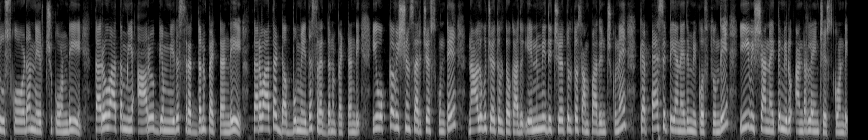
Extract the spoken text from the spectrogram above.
చూసుకోవడం నేర్చుకోండి. తరువాత మీ ఆరోగ్యం మీద శ్రద్ధను పెట్టండి. తర్వాత తర్వాత డబ్బు మీద శ్రద్ధను పెట్టండి. ఈ ఒక్క విషయం సరిచేసుకుంటే నాలుగు చేతులతో కాదు ఎనిమిది చేతులతో సంపాదించుకునే కెపాసిటీ అనేది మీకు వస్తుంది ఈ విషయాన్ని అయితే మీరు అండర్లైన్ చేసుకోండి.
